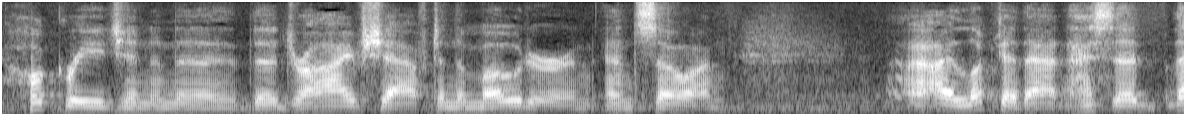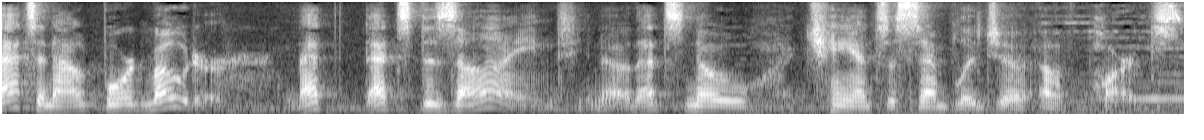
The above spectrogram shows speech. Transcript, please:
hook region and the, the drive shaft and the motor and, and so on. I looked at that and I said, that's an outboard motor. That, that's designed, you know, that's no chance assemblage of, of parts.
